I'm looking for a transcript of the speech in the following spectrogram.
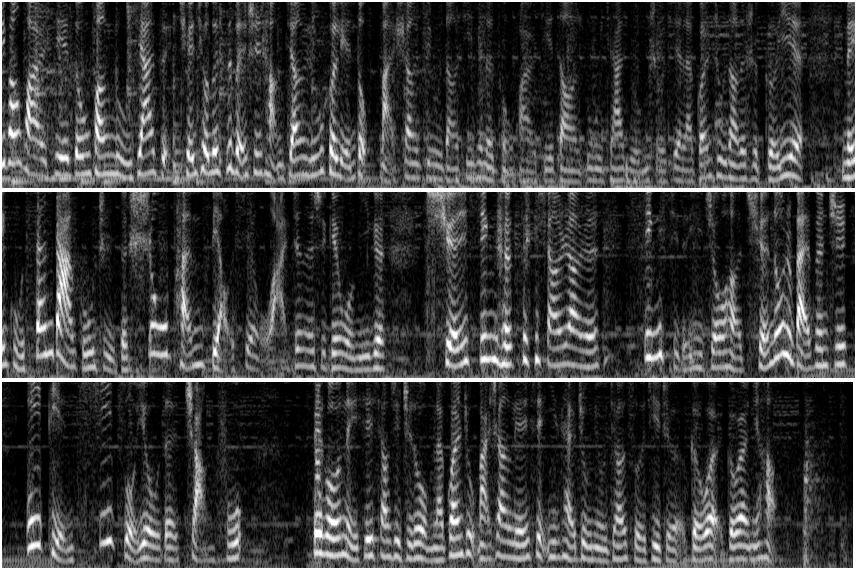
西方华尔街，东方陆家嘴，全球的资本市场将如何联动？马上进入到今天的从华尔街到陆家嘴，我们首先来关注到的是隔夜美股三大股指的收盘表现。哇，真的是给我们一个全新的、非常让人欣喜的一周哈，全都是百分之一点七左右的涨幅。背后有哪些消息值得我们来关注？马上连线一财驻纽交所记者葛尔，葛尔你好。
